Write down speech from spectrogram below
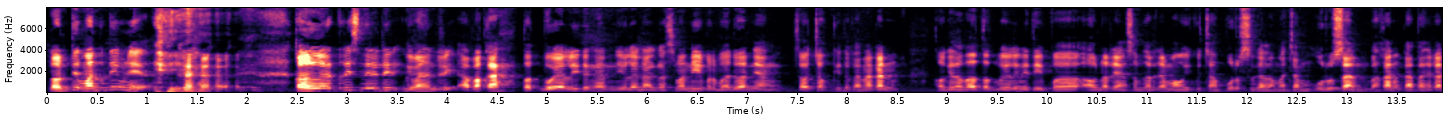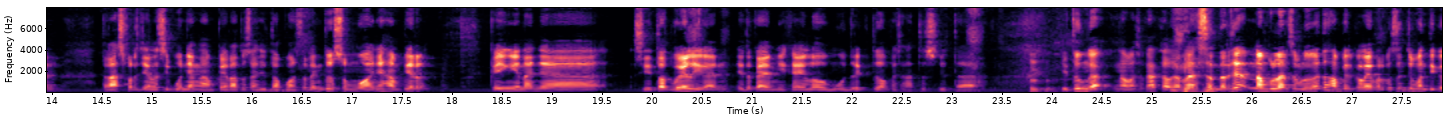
Lawan tim mantan timnya ya. Kalau lihat Dri sendiri Dri, gimana Dri? Apakah Todd Boehly dengan Julian Nagelsmann ini perpaduan yang cocok gitu? Karena kan kalau kita tahu Todd Boehly ini tipe owner yang sebenarnya mau ikut campur segala macam urusan. Bahkan katanya kan transfer Chelsea pun yang hampir ratusan juta pound sterling itu semuanya hampir keinginannya si Todd Boehly kan. Itu kayak Mikhailo Mudrik tuh sampai 100 juta. Itu nggak nggak masuk akal karena sebenarnya enam bulan sebelumnya tuh hampir ke Leverkusen cuma 30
